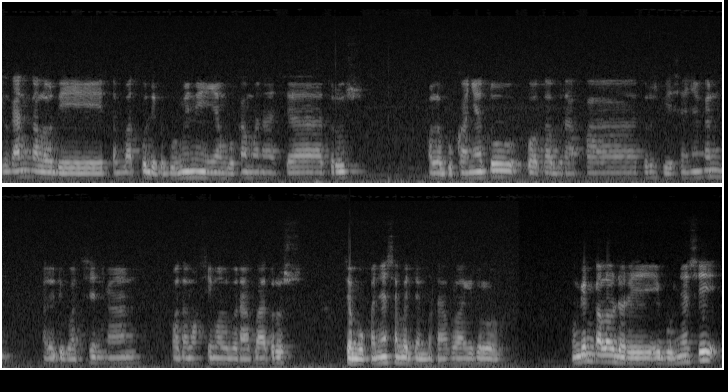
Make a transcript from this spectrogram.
Kan kalau di tempatku di Kebumen nih yang buka mana aja terus kalau bukanya tuh kuota berapa terus biasanya kan ada dibatasin kan kuota maksimal berapa terus jam bukanya sampai jam berapa gitu loh. Mungkin kalau dari ibunya sih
